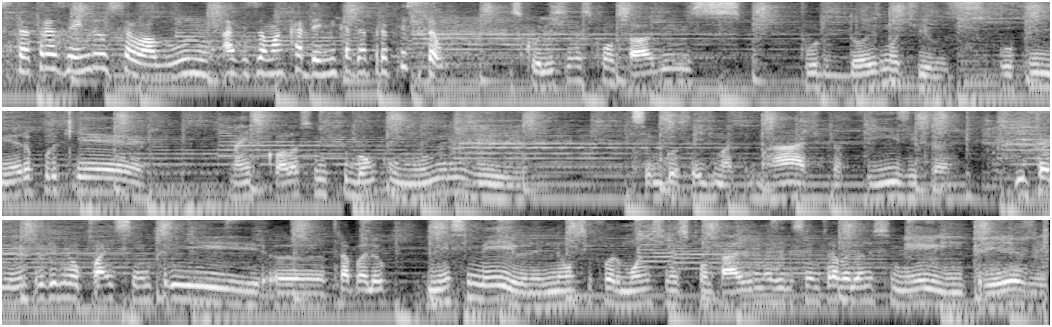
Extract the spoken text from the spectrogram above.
está trazendo ao seu aluno a visão acadêmica da profissão. Escolhi Ciências Contábeis por dois motivos. O primeiro porque na escola eu sempre fui bom com números e sempre gostei de matemática, física. E também porque meu pai sempre uh, trabalhou nesse meio, né? ele não se formou em Ciências Contábeis, mas ele sempre trabalhou nesse meio, em empresas.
